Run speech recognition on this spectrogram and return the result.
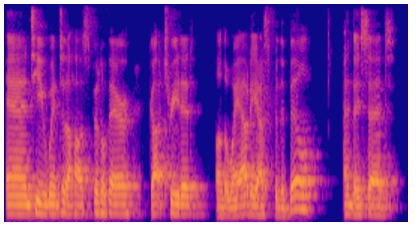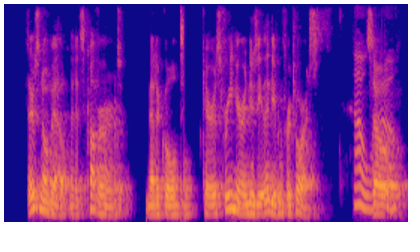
and he went to the hospital there, got treated. On the way out, he asked for the bill, and they said, "There's no bill; it's covered. Medical care is free here in New Zealand, even for tourists." Oh, wow. So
